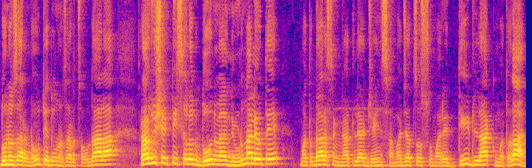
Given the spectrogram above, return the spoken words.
दोन हजार नऊ ते दोन हजार चौदाला राजू शेट्टी सलग दोन वेळा निवडून आले होते. मतदारसंघातल्या जैन समाजाचं सुमारे दीड लाख मतदान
